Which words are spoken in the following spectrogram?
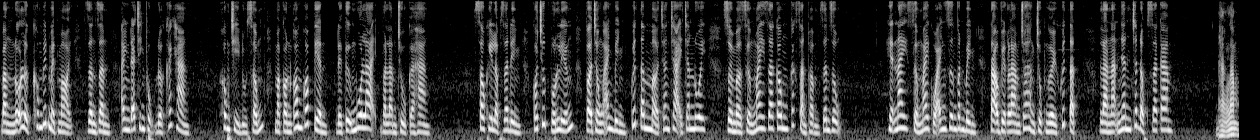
Bằng nỗ lực không biết mệt mỏi, dần dần anh đã chinh phục được khách hàng. Không chỉ đủ sống mà còn gom góp tiền để tự mua lại và làm chủ cửa hàng. Sau khi lập gia đình, có chút vốn liếng, vợ chồng anh Bình quyết tâm mở trang trại chăn nuôi, rồi mở xưởng may gia công các sản phẩm dân dụng. Hiện nay, xưởng may của anh Dương Văn Bình tạo việc làm cho hàng chục người khuyết tật, là nạn nhân chất độc da cam. Hàng năm,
